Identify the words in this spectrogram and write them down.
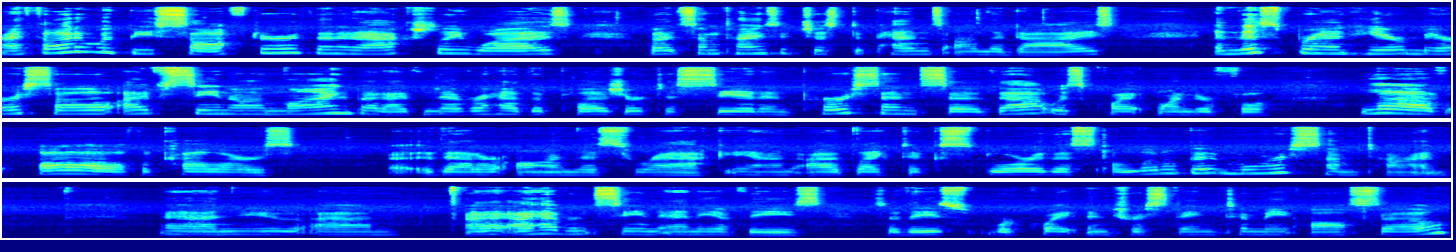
I thought it would be softer than it actually was, but sometimes it just depends on the dyes. And this brand here, Mirasol, I've seen online, but I've never had the pleasure to see it in person, so that was quite wonderful. Love all the colors uh, that are on this rack, and I'd like to explore this a little bit more sometime. And you, um, I, I haven't seen any of these, so these were quite interesting to me also.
